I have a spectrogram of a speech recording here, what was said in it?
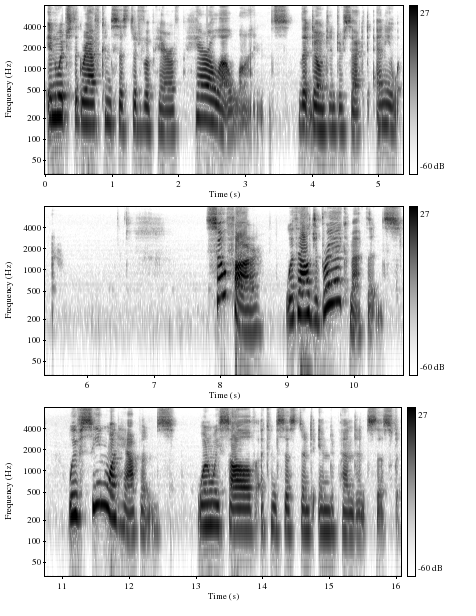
in which the graph consisted of a pair of parallel lines that don't intersect anywhere. So far, with algebraic methods, we've seen what happens when we solve a consistent independent system.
